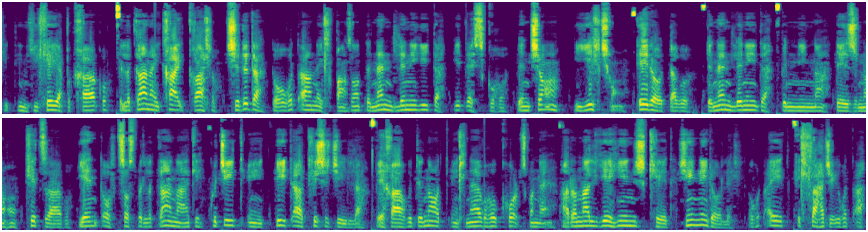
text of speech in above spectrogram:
hitin hikeya pakhago pelakana i kai kraslo shidida do hot an el panson tenen lenigita. Itesko benchon yilchon. Ero tago tenen lenida benina desno kitsago yent oltsos pelakana ki kuchit in dit at kisijilla beha hutenot in knavo courts kone aronal yehin sked shinidole og ait illahaji wat a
